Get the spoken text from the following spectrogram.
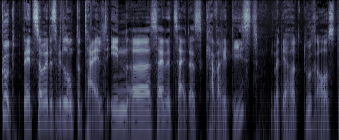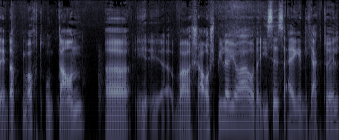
Gut, jetzt habe ich das ein bisschen unterteilt in äh, seine Zeit als Kabarettist, weil der hat durchaus Stand-up gemacht und dann äh, war er Schauspieler ja oder ist es eigentlich aktuell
